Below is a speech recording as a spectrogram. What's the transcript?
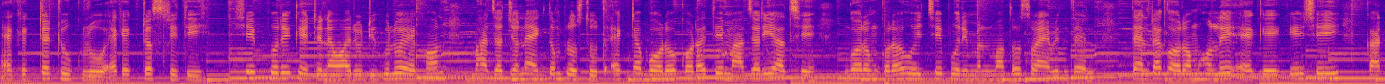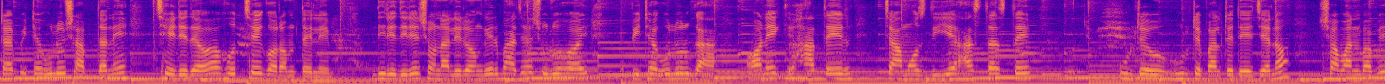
এক একটা টুকরো এক একটা স্মৃতি। শেপ করে কেটে নেওয়া রুটিগুলো এখন ভাজার জন্য একদম প্রস্তুত। একটা বড় কড়াইতে মাঝারি আছে, গরম করা হয়েছে পরিমাণ মতো সয়াবিন তেল। তেলটা গরম হলে একে একে সেই কাটা পিঠাগুলো সাবধানে ছেড়ে দেওয়া হচ্ছে গরম তেলে। ধীরে ধীরে সোনালি রঙের ভাজা শুরু হয় পিঠাগুলোর গা। অনেক হাতের চামচ দিয়ে আস্তে আস্তে উল্টে উল্টে পাল্টে দেয় যেন সমানভাবে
